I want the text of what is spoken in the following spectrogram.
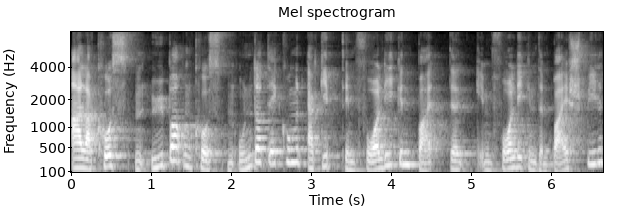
aller Kostenüber- und Kostenunterdeckungen ergibt im vorliegenden Beispiel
